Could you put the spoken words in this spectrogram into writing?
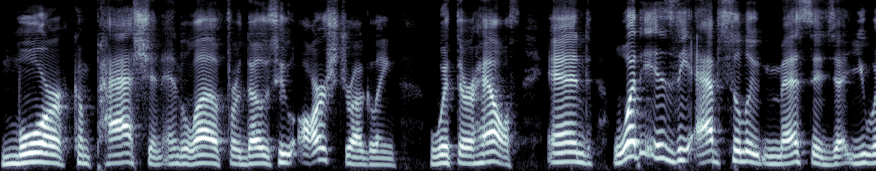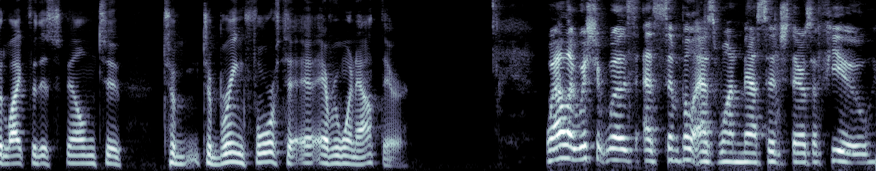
more compassion and love for those who are struggling with their health. And what is the absolute message that you would like for this film to to to bring forth to everyone out there? Well, I wish it was as simple as one message. There's a few.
